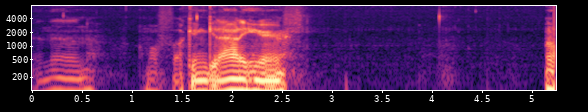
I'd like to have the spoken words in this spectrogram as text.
and then I'm gonna fucking get out of here. Uh,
